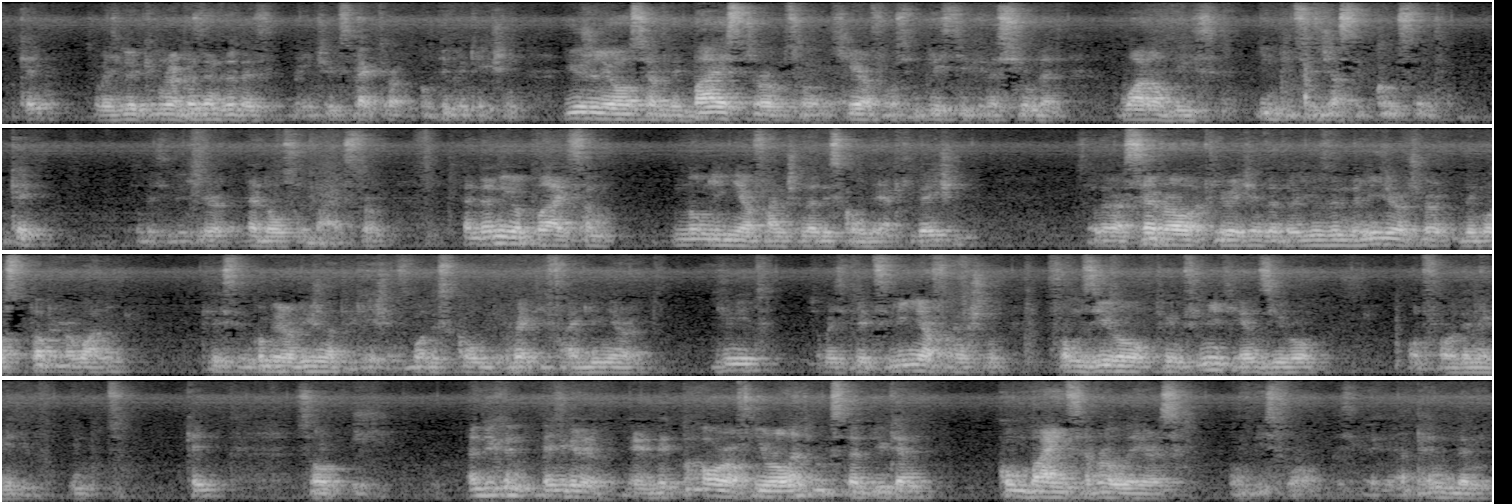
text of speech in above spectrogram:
Okay? So basically, you can represent it as matrix vector multiplication. Usually also have the bias term, so here for simplicity you can assume that one of these inputs is just a constant. Okay? So basically here and also the bias term. And then you apply some nonlinear function that is called the activation. So there are several activations that are used in the literature. The most popular one, at least in computer vision applications, what is called the rectified linear unit. So basically it's a linear function from 0 to infinity and 0 or for the negative inputs. Okay? So, and you can basically, the, the power of neural networks that you can combine several layers of this form, append them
